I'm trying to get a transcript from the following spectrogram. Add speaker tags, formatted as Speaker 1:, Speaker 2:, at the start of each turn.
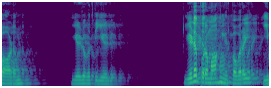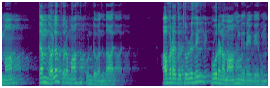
Speaker 1: பாடம் எழுபத்தி ஏழு. இடப்புறமாக நிற்பவரை இமாம் தம் வலப்புறமாக கொண்டு வந்தால் அவரது தொழுகை பூரணமாக நிறைவேறும்.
